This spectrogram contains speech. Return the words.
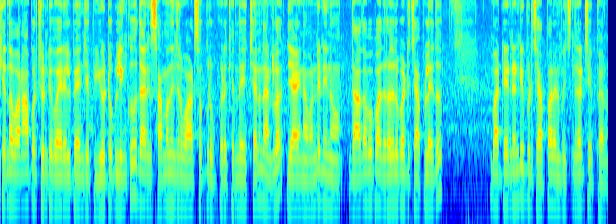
కింద వన్ ఆపర్చునిటీ వైరల్ పే అని చెప్పి యూట్యూబ్ లింకు దానికి సంబంధించిన వాట్సాప్ గ్రూప్ కూడా కింద ఇచ్చాను. దాంట్లో జాయిన్ అవ్వండి. నేను దాదాపు పది రోజులు బట్టి చెప్పలేదు. బట్ ఏంటంటే ఇప్పుడు చెప్పాలనిపించింది కాబట్టి చెప్పాను.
